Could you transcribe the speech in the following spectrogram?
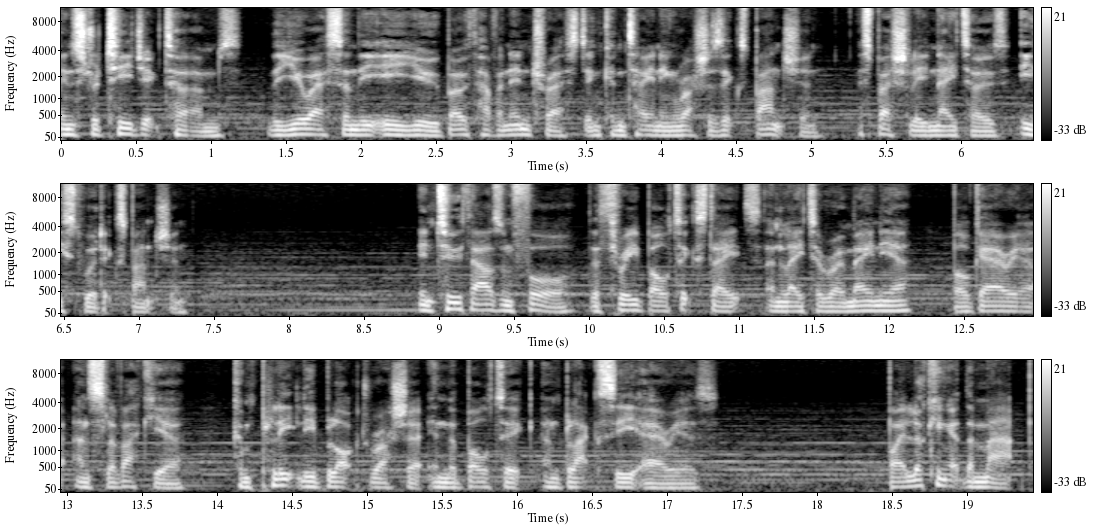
In strategic terms, the US and the EU both have an interest in containing Russia's expansion, especially NATO's eastward expansion. In 2004, the three Baltic states and later Romania, Bulgaria and Slovakia completely blocked Russia in the Baltic and Black Sea areas. By looking at the map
